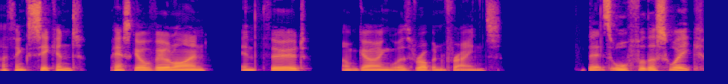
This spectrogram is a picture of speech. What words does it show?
I think second, Pascal Wehrlein, and third, I'm going with Robin Frijns. That's all for this week.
